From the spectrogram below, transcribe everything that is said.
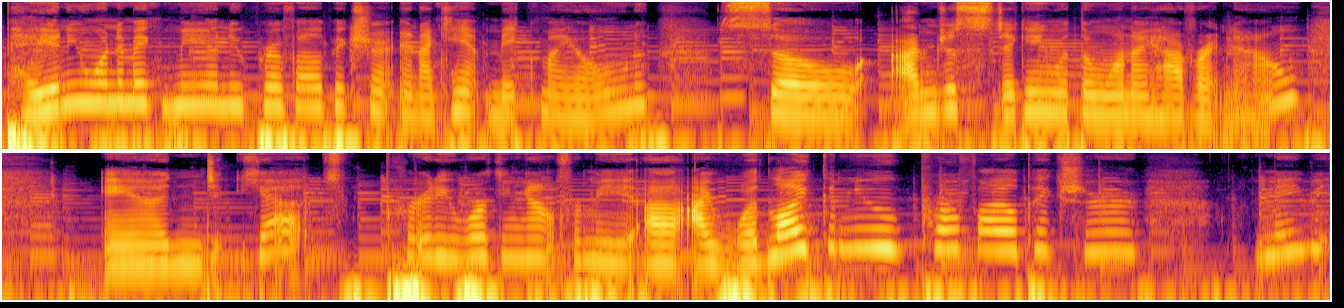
pay anyone to make me a new profile picture and I can't make my own. So I'm just sticking with the one I have right now. And yeah, it's pretty working out for me. Uh, I would like a new profile picture maybe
